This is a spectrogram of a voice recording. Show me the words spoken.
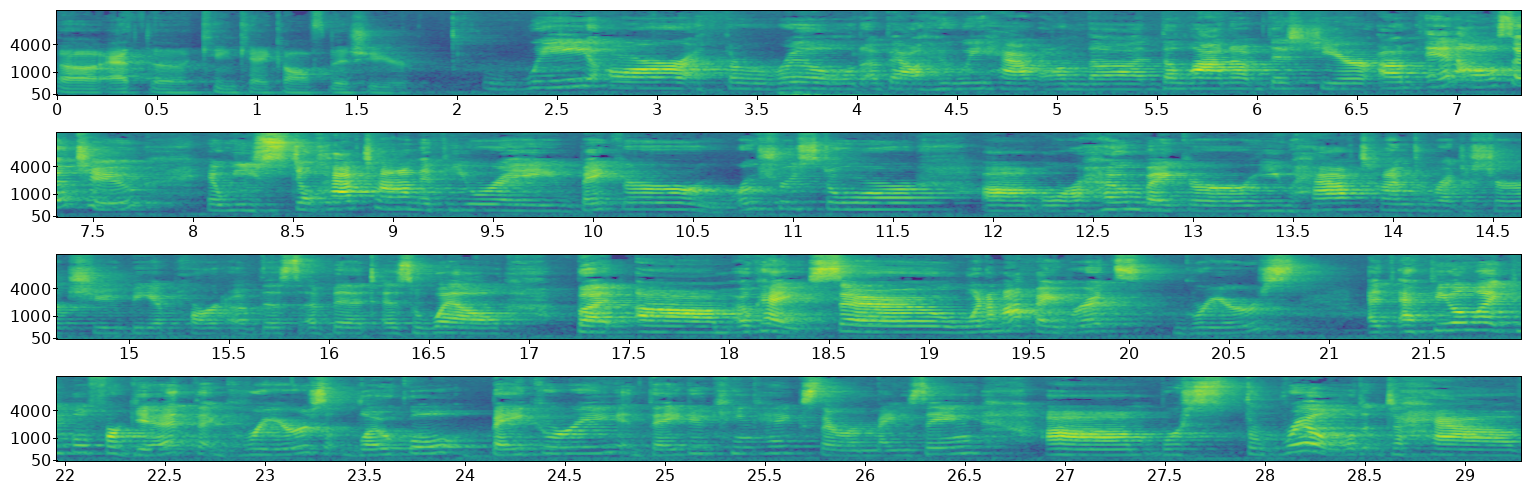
uh, at the King Cake Off this year? We are thrilled about who we have on the, the lineup this year. Um, and also, too, and we still have time if you're a baker grocery store um, or a home baker, you have time to register to be a part of this event as well. But, um, okay, so one of my favorites, Greer's. I, I feel like people forget that Greer's local bakery, they do king cakes. They're amazing. Um, we're thrilled to have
